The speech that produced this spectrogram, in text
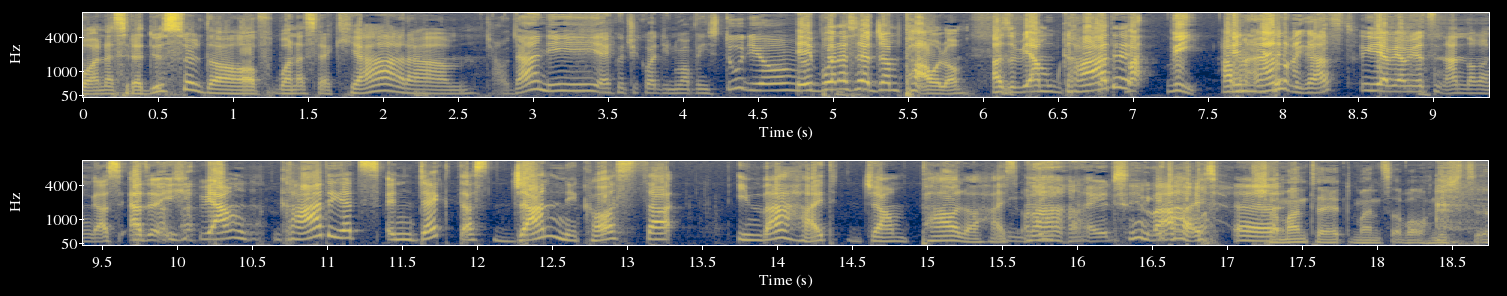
Buonasera Düsseldorf, buonasera Chiara Ciao Dani, eccoci qua di nuovo in studio. e buonasera Giampaolo. Also wir haben gerade... Ma, wie? Haben wir einen anderen Gast? Ja, wir haben jetzt einen anderen Gast. Also ich, wir haben gerade jetzt entdeckt, dass Gianni Costa in Wahrheit Giampaolo heißt. In Und Wahrheit. In Wahrheit. Äh, Charmanter hätte man es aber auch nicht äh,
